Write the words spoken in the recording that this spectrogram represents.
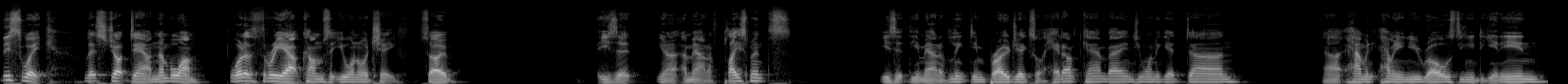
this week, let's jot down number one, what are the three outcomes that you want to achieve? So, is it, you know, amount of placements? Is it the amount of LinkedIn projects or headhunt campaigns you want to get done? Uh, how many how many new roles do you need to get in?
